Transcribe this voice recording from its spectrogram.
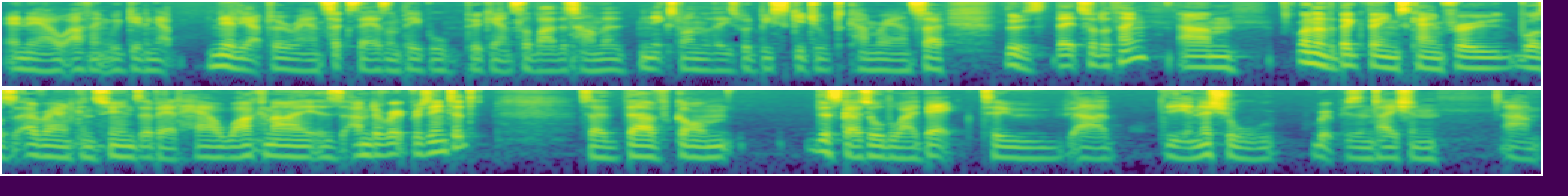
And now I think we're getting up nearly up to around 6,000 people per councillor by the time the next one of these would be scheduled to come around. So there's that sort of thing. Um, one of the big themes came through was around concerns about how Waikanae is underrepresented. So they've gone. This goes all the way back to uh, the initial representation um,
